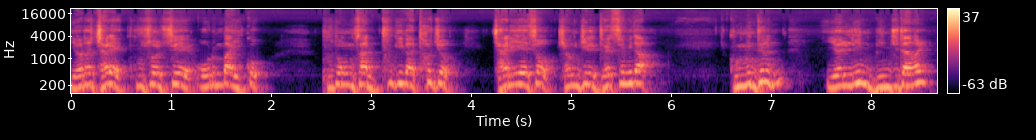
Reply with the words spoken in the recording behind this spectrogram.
여러 차례 구설수에 오른 바 있고 부동산 투기가 터져 자리에서 경질됐습니다. 국민들은 열린 민주당을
